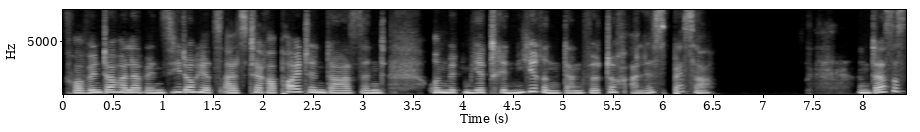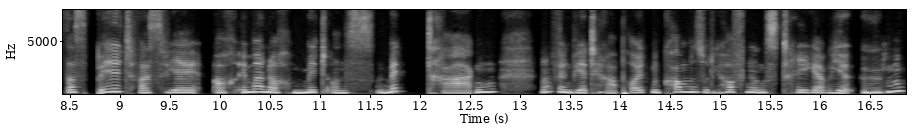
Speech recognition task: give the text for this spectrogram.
Frau Winterholler, wenn Sie doch jetzt als Therapeutin da sind und mit mir trainieren, dann wird doch alles besser. Und das ist das Bild, was wir auch immer noch mit uns mittragen. Ne, wenn wir Therapeuten kommen, so die Hoffnungsträger, wir üben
